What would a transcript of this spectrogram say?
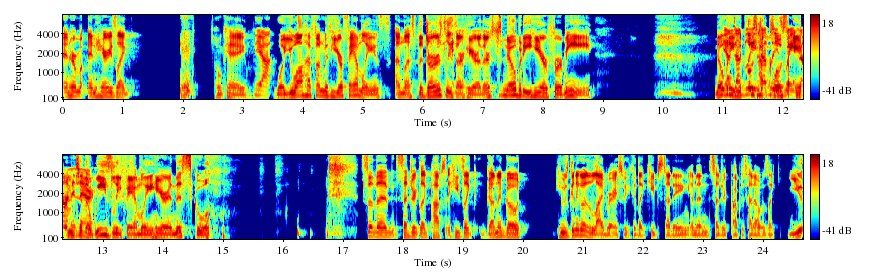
and her and harry's like okay Yeah, well, you all have fun with your families, unless the Dursleys are here. There's nobody here for me. Nobody Dudley- knows how Dudley's close I am to the. Weasley family here in this school. so then Cedric like pops. He's like gonna go. He was gonna go to the library so he could like keep studying, and then Cedric popped his head out. and Was like, "You,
